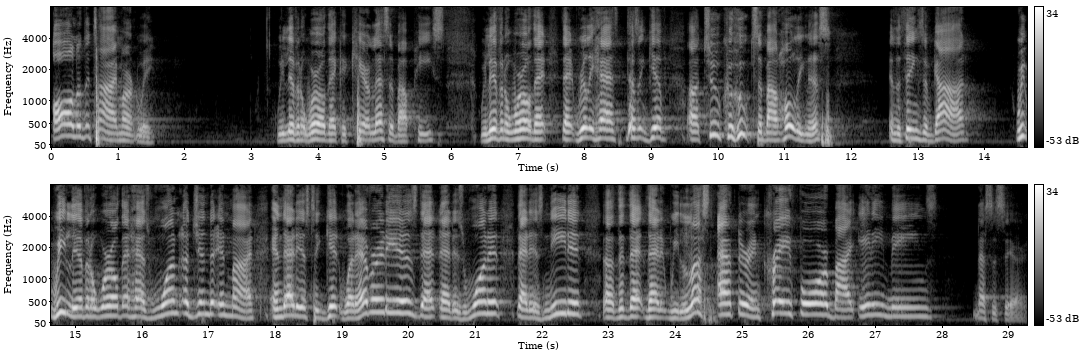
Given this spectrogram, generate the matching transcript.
all of the time, aren't we? We live in a world that could care less about peace. We live in a world that, that really has, doesn't give uh, two cahoots about holiness and the things of God. We, we live in a world that has one agenda in mind, and that is to get whatever it is that, that is wanted, that is needed, uh, that, that, that we lust after and crave for by any means necessary.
